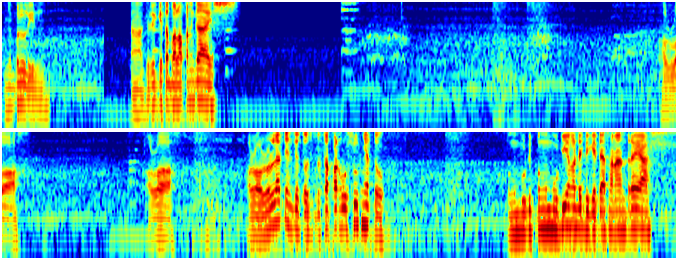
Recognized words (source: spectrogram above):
Nyebelin. Nah akhirnya kita balapan guys. Allah Allah. Allah lo liatin tuh, tuh betapa rusuhnya tuh. Pengemudi-pengemudi yang ada di GTA San Andreas.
